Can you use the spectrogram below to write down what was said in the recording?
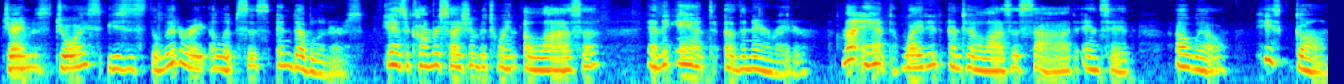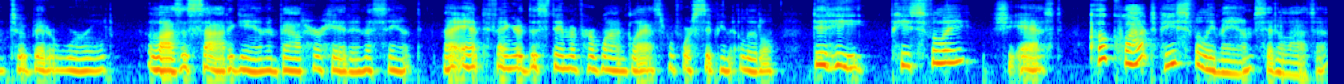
James Joyce uses the literary ellipsis in Dubliners. He has a conversation between Eliza and the aunt of the narrator. My aunt waited until Eliza sighed and said, Oh, well, he's gone to a better world. Eliza sighed again and bowed her head in assent. My aunt fingered the stem of her wine glass before sipping a little. Did he peacefully? she asked. Oh, quite peacefully, ma'am, said Eliza.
